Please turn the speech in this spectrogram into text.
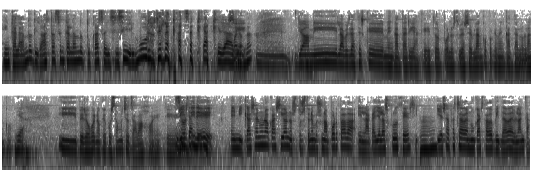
encalando, digo, ah, estás encalando tu casa. Y dice, sí, el muro de la casa que ha quedado, Sí, ¿no? mm, yo a mí la verdad es que me encantaría que todo el pueblo estuviese blanco porque me encanta lo blanco. Ya. Y pero bueno, que cuesta mucho trabajo, ¿eh? Que... Yo os también. diré, en mi casa en una ocasión nosotros tenemos una portada en la calle Las Cruces y, y esa fachada nunca ha estado pintada de blanca.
